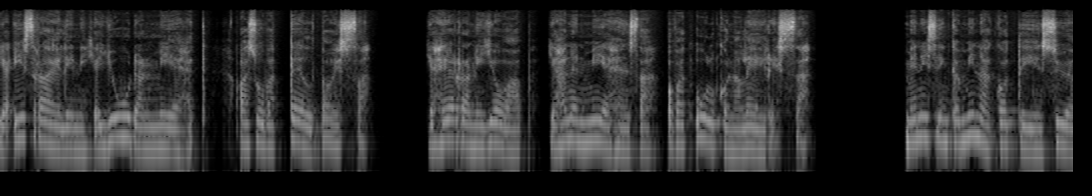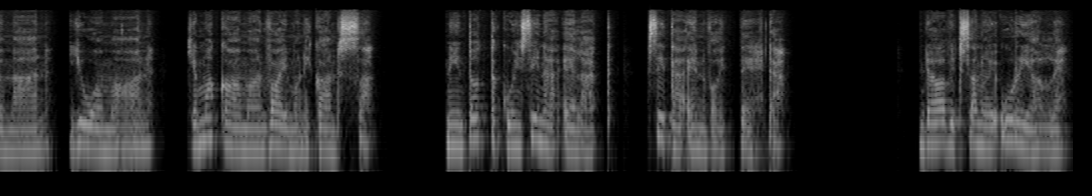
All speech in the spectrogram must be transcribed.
ja Israelin ja Juudan miehet asuvat teltoissa, ja herrani Joab ja hänen miehensä ovat ulkona leirissä. Menisinkö minä kotiin syömään, juomaan ja makaamaan vaimoni kanssa? Niin totta kuin sinä elät, sitä en voi tehdä. David sanoi Urialle,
